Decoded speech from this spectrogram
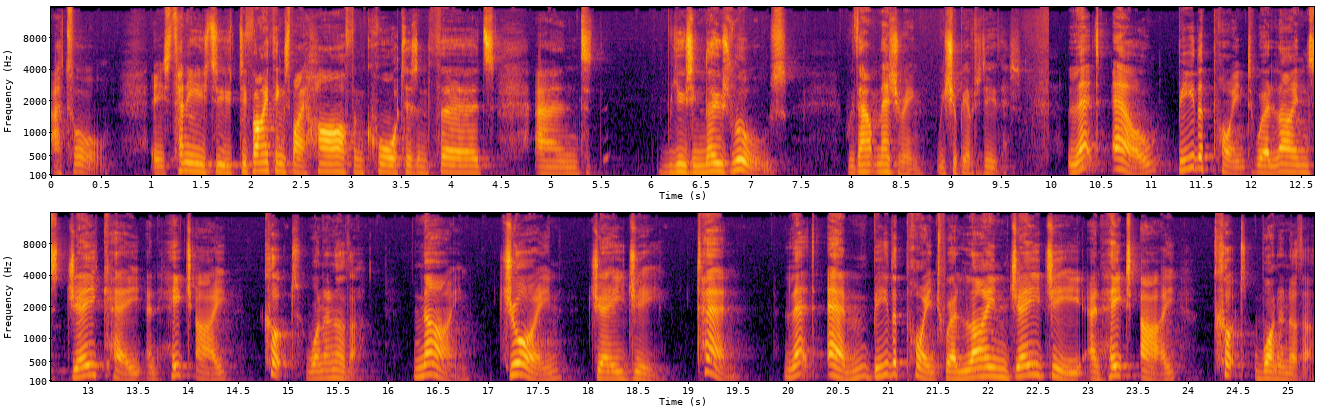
at all. It's telling you to divide things by half and quarters and thirds and using those rules without measuring, we should be able to do this. Let L be the point where lines JK and HI cut one another. 9. Join JG. 10. Let M be the point where line JG and HI cut one another.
